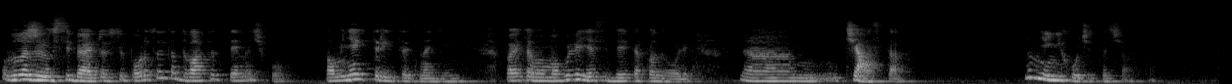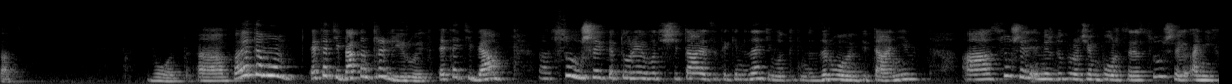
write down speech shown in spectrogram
вложил в себя эту всю порцию, это 27 очков. А у меня их 30 на день. Поэтому могу ли я себе это позволить? часто. Ну, мне не хочется часто, кстати. Вот. А, поэтому это тебя контролирует. Это тебя суши, которые вот считаются таким, знаете, вот таким здоровым питанием. А суши, между прочим, порция суши, они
